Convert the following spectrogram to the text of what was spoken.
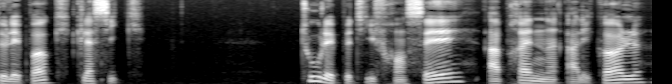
de l'époque classique. Tous les petits Français apprennent à l'école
